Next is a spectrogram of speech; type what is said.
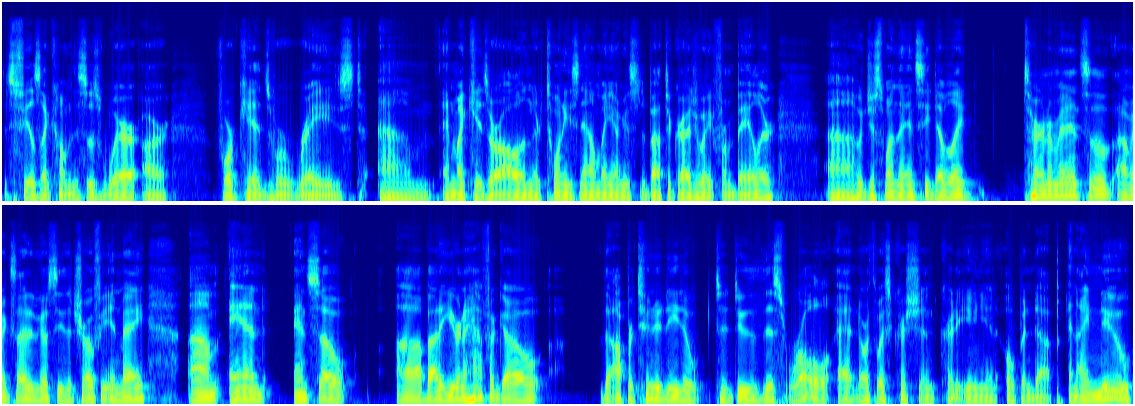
This feels like home. This is where our four kids were raised. Um, and my kids are all in their 20s now. My youngest is about to graduate from Baylor, uh, who just won the NCAA tournament. So I'm excited to go see the trophy in May. Um, and and so uh, about a year and a half ago, the opportunity to to do this role at Northwest Christian Credit Union opened up, and I knew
